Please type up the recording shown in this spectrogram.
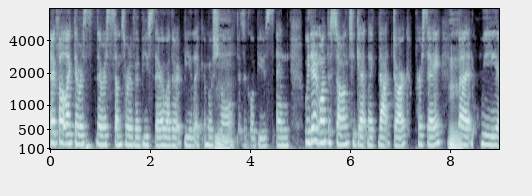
it felt like there was there was some sort of abuse there whether it be like emotional mm. physical abuse and we didn't want the song to get like that dark per se mm. but we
